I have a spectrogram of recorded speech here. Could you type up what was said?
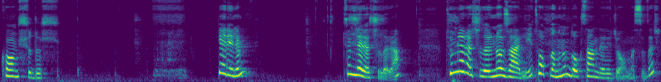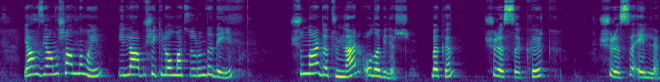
komşudur. Gelelim tümler açılara. Tümler açıların özelliği toplamının 90 derece olmasıdır. Yalnız yanlış anlamayın. İlla bu şekil olmak zorunda değil. Şunlar da tümler olabilir. Bakın Şurası 40, şurası 50.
